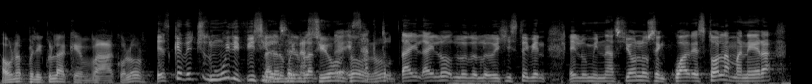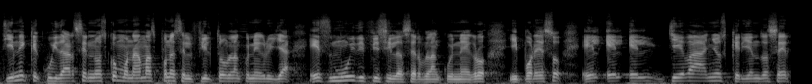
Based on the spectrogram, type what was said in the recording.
a una película que va a color. Es que de hecho es muy difícil La hacer en blanco- iluminación, todo, Exacto, ¿no? ahí, ahí lo, lo- lo dijiste bien. La iluminación, los encuadres, toda la manera tiene que cuidarse. No es como nada más pones el filtro blanco y negro y ya. Es muy difícil hacer blanco y negro y por eso él, él, él lleva años queriendo hacer.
